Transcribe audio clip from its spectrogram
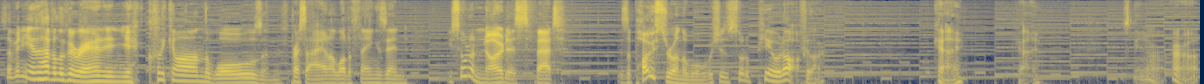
So then you have a look around and you click on the walls and press A on a lot of things, and you sort of notice that there's a poster on the wall which is sort of peeled off. You're like, okay, okay, all right.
